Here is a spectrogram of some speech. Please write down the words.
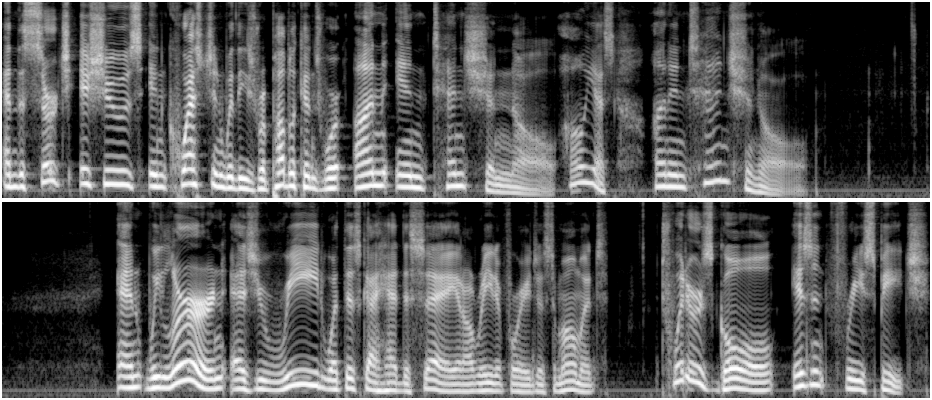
and the search issues in question with these Republicans were unintentional. Oh, yes, unintentional. And we learn as you read what this guy had to say, and I'll read it for you in just a moment. Twitter's goal isn't free speech.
